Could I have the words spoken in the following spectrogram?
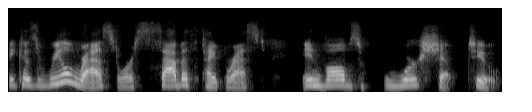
because real rest or Sabbath type rest involves worship too.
